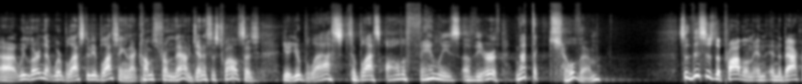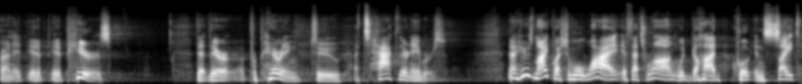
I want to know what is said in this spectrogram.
Uh, we learned that we're blessed to be a blessing, and that comes from them. Genesis 12 says, you know, You're blessed to bless all the families of the earth, not to kill them. So, this is the problem in, in the background. It, it, it appears that they're preparing to attack their neighbors. Now, here's my question well, why, if that's wrong, would God, quote, incite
